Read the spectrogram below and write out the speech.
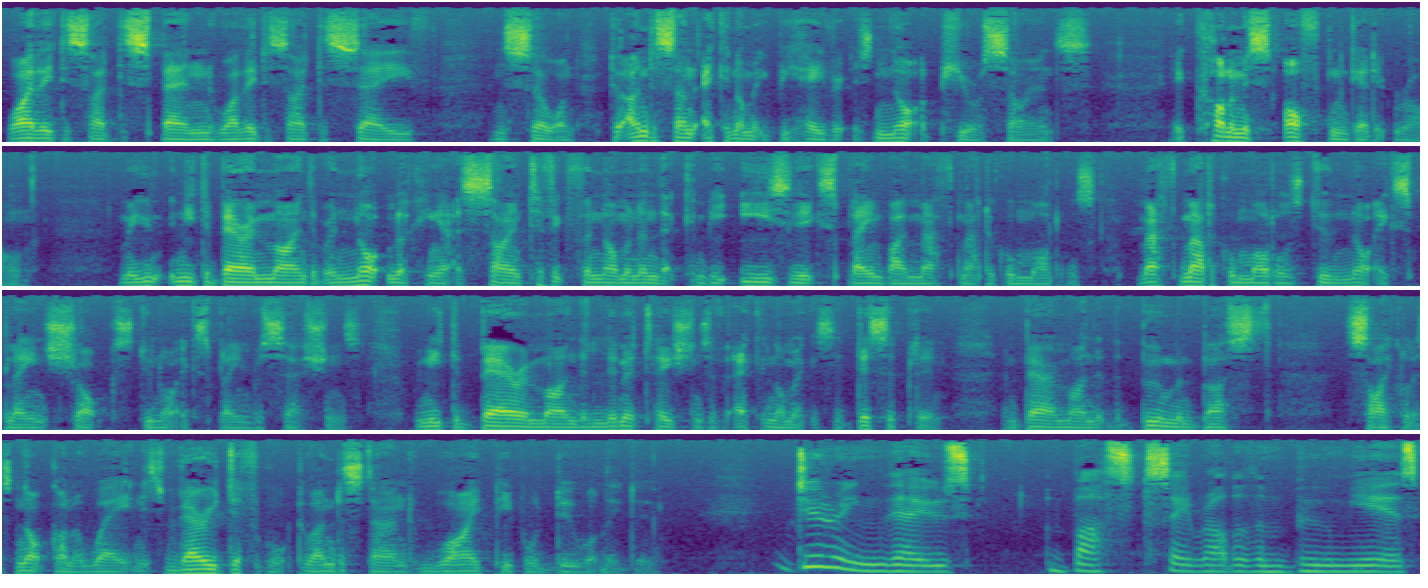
why they decide to spend, why they decide to save, and so on. To understand economic behaviour is not a pure science. Economists often get it wrong. We need to bear in mind that we're not looking at a scientific phenomenon that can be easily explained by mathematical models. Mathematical models do not explain shocks, do not explain recessions. We need to bear in mind the limitations of economics as a discipline and bear in mind that the boom and bust cycle has not gone away and it's very difficult to understand why people do what they do. During those bust, say, rather than boom years,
